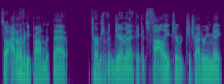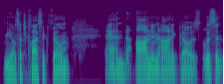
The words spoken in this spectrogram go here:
So I don't have any problem with that. In terms of endearment, I think it's folly to to try to remake you know such a classic film. And on and on it goes. Listen,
